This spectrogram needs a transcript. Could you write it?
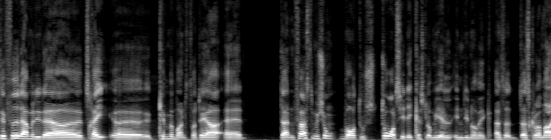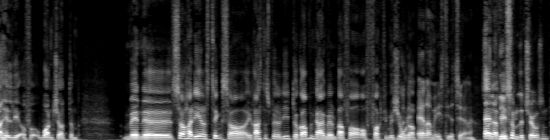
det fede der er med de der øh, tre øh, kæmpe monstre, det er, at der er den første mission, hvor du stort set ikke kan slå dem ihjel, inden de når væk. Altså, der skal du være meget heldig at få one-shot dem. Men øh, så har de ellers tænkt sig i resten af spillet lige dukke op en gang imellem, bare for at fuck de missioner det op. er allermest irriterende. Så Allermest- ligesom The Chosen.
